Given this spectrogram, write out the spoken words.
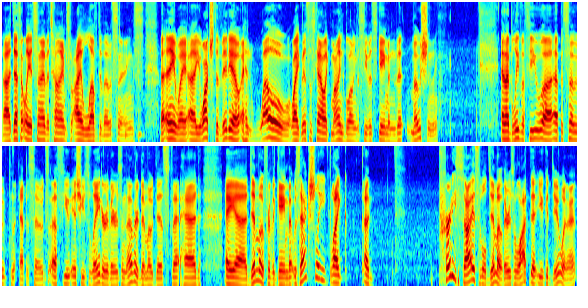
uh, definitely a sign of the times. I loved those things. Uh, anyway, you watch the video, and whoa, like this is kind of like mind blowing to see this game in motion. And I believe a few episode episodes, a few issues later, there's another demo disc that had a demo for the game that was actually like a pretty sizable demo. There's a lot that you could do in it.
